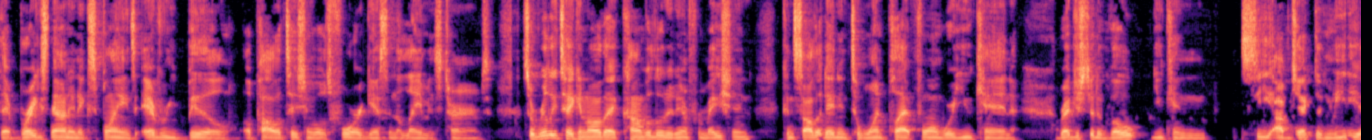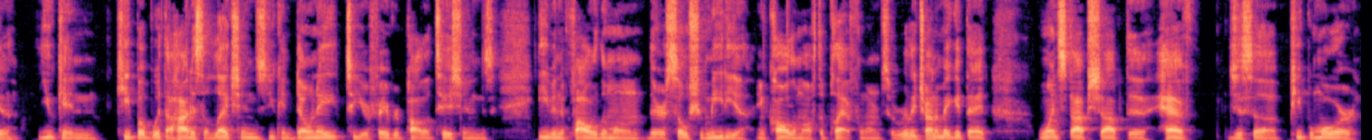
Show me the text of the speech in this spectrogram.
that breaks down and explains every bill a politician votes for against in the layman's terms. So, really taking all that convoluted information, consolidating to one platform where you can register to vote, you can see objective media, you can keep up with the hottest elections. You can donate to your favorite politicians, even follow them on their social media and call them off the platform. So really trying to make it that one-stop shop to have just uh, people more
